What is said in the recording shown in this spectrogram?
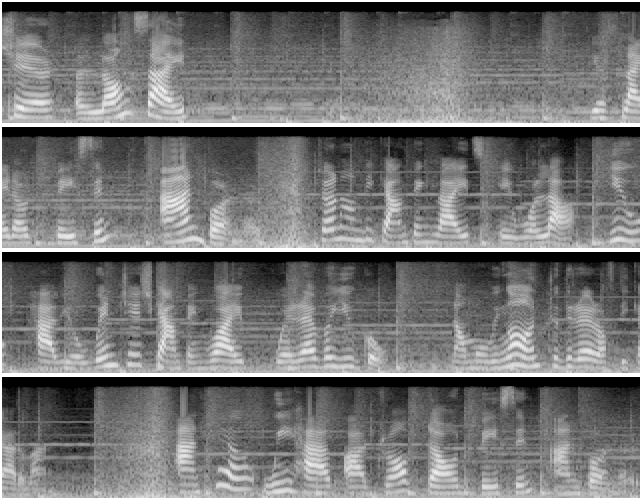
chair alongside your slide out basin and burner. Turn on the camping lights, a voila, you have your vintage camping vibe wherever you go. Now moving on to the rear of the caravan. And here we have our drop-down basin and burner.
